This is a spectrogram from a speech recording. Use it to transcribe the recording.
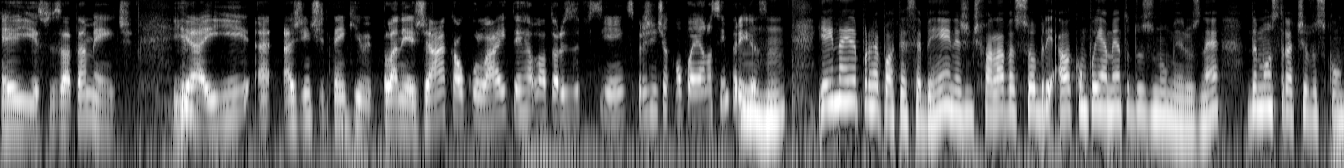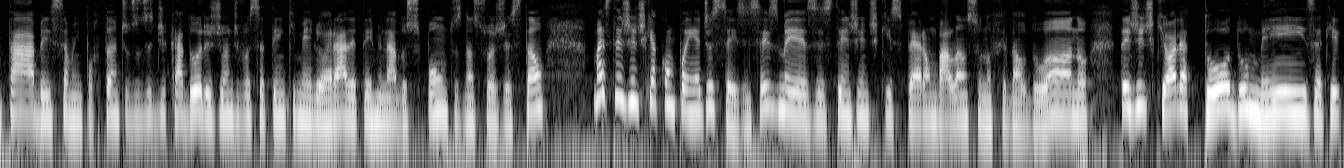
É isso, exatamente. E, e aí a, a, gente tem que planejar, calcular e ter relatórios eficientes para a gente acompanhar a nossa empresa. Uhum. E aí na ida para o repórter CBN a gente falava sobre o acompanhamento dos números, né? Demonstrativos contábeis são importantes, os indicadores de onde você tem que melhorar determinados pontos na sua gestão, mas tem gente que acompanha de seis em seis meses, tem gente que espera um balanço no final do ano, tem gente que olha todo mês, aquele...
